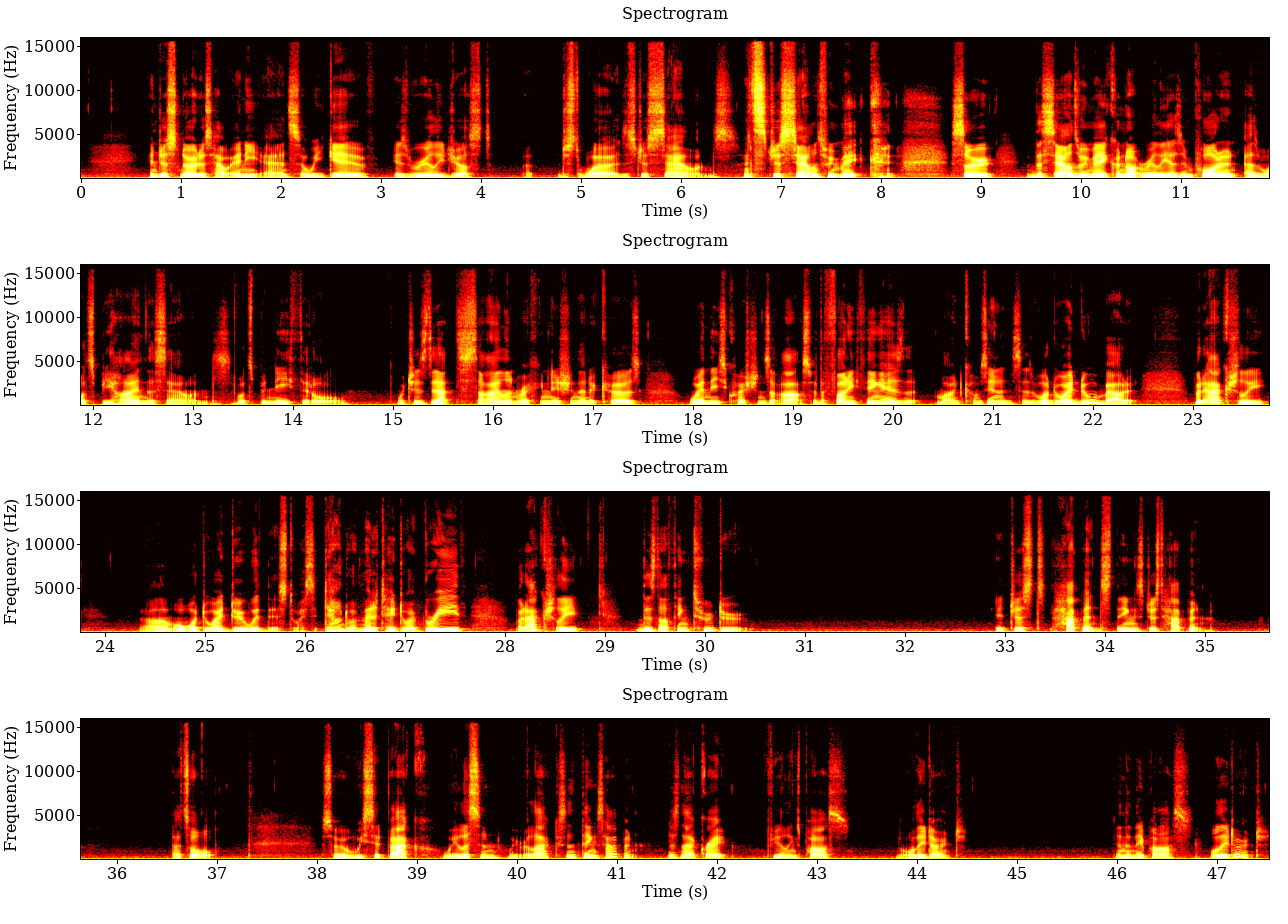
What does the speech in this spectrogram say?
And just notice how any answer we give is really just uh, just words, just sounds. It's just sounds we make. so the sounds we make are not really as important as what's behind the sounds, what's beneath it all, which is that silent recognition that occurs when these questions are asked. So the funny thing is that mind comes in and says, What do I do about it? But actually, um, or what do I do with this? Do I sit down? Do I meditate? Do I breathe? But actually, there's nothing to do. It just happens. Things just happen. That's all. So we sit back, we listen, we relax, and things happen. Isn't that great? Feelings pass, or they don't. And then they pass, or they don't.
